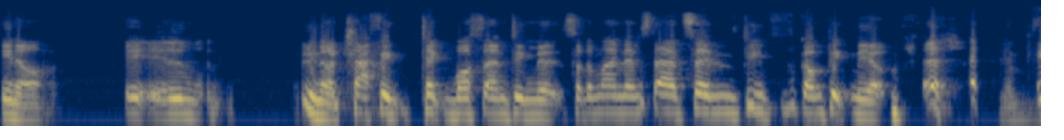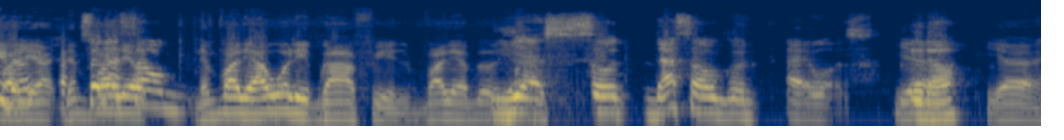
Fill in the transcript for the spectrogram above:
you know, it, it- you know, traffic tech bus and thing. That, so the man them start sending people to come pick me up. Them You know, them so that's how- them whole Garfield. Valuable. Yeah. Yes, so that's how good I was, Yeah. you know. Yeah.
